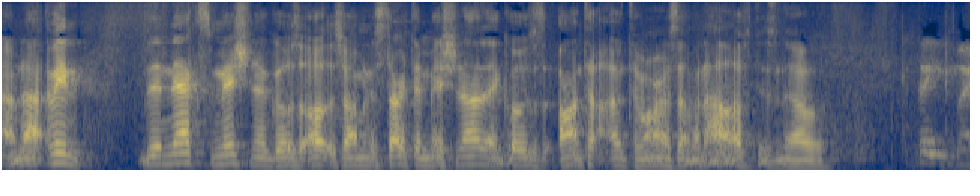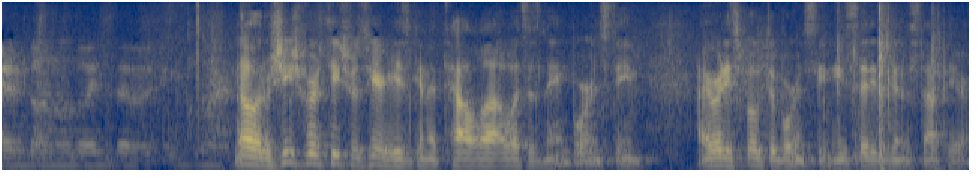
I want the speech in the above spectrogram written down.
No. I'm not. I mean, the next Mishnah goes. All, So I'm going to start the Mishnah that goes on to uh, tomorrow's Amid Aleph. There's no. I thought you might have gone all the way to the Gemara. No, the Rashish first teacher was here. He's going to tell uh, what's his name, Bornstein. I already spoke to Bornstein. He said he's going to stop here.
